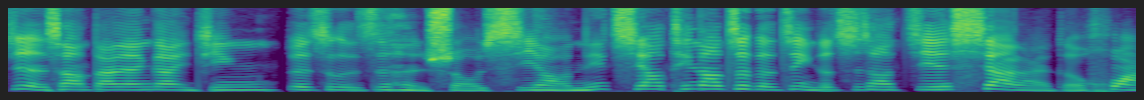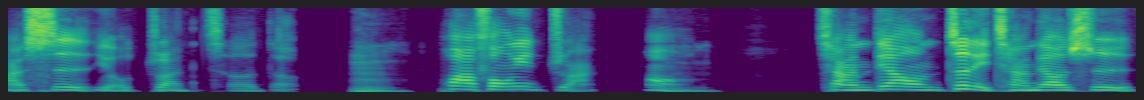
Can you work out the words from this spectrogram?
基本上大家应该已经对这个字很熟悉哦。你只要听到这个字，你就知道接下来的话是有转折的，嗯话锋一转，哦，嗯强调这里强调是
